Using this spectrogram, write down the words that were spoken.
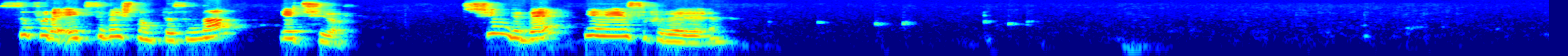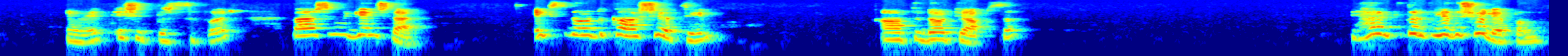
0'a eksi 5 noktasından geçiyor. Şimdi de y'ye 0 verelim. Evet eşittir 0. Ben şimdi gençler eksi 4'ü karşıya atayım. Artı 4 yapsın. Her iki tarafı ya da şöyle yapalım.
